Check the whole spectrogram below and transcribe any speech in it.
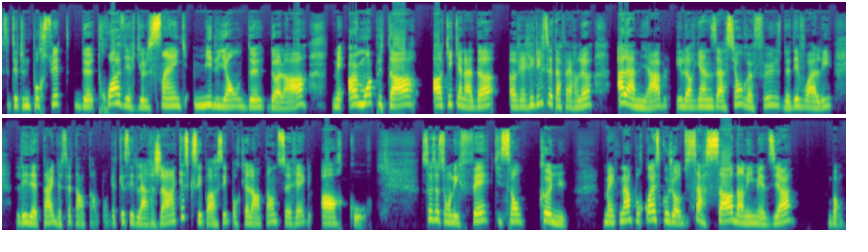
C'était une poursuite de 3,5 millions de dollars, mais un mois plus tard, Hockey Canada aurait réglé cette affaire-là à l'amiable et l'organisation refuse de dévoiler les détails de cette entente. Donc, est-ce que c'est de l'argent? Qu'est-ce qui s'est passé pour que l'entente se règle hors cours? Ça, ce sont les faits qui sont connus. Maintenant, pourquoi est-ce qu'aujourd'hui ça sort dans les médias? Bon,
